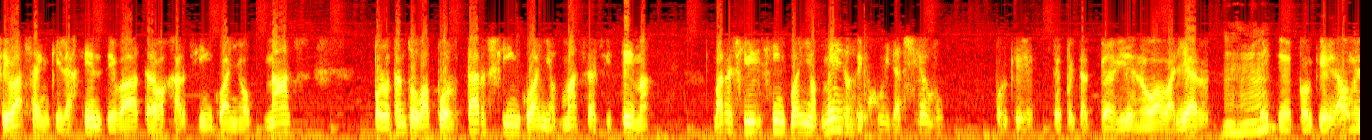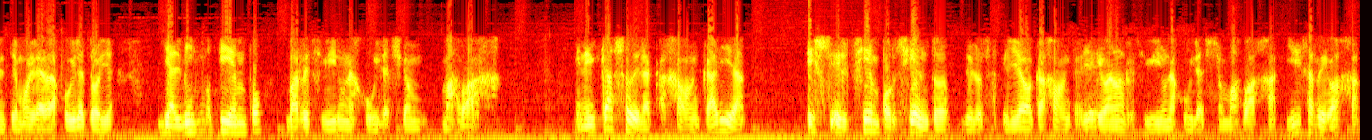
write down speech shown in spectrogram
se basa en que la gente va a trabajar cinco años más, por lo tanto va a aportar cinco años más al sistema, va a recibir cinco años menos de jubilación, porque su expectativa de vida no va a variar este, porque aumentemos la edad jubilatoria, y al mismo tiempo va a recibir una jubilación más baja. En el caso de la caja bancaria, es el 100% de los afiliados a caja bancaria que van a recibir una jubilación más baja, y esa rebaja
